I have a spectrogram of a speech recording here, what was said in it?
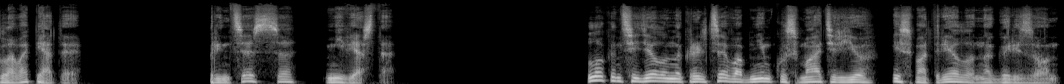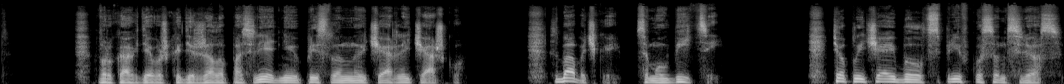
Глава пятая. Принцесса-невеста. Локон сидела на крыльце в обнимку с матерью и смотрела на горизонт. В руках девушка держала последнюю присланную Чарли чашку. С бабочкой, самоубийцей. Теплый чай был с привкусом слез.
